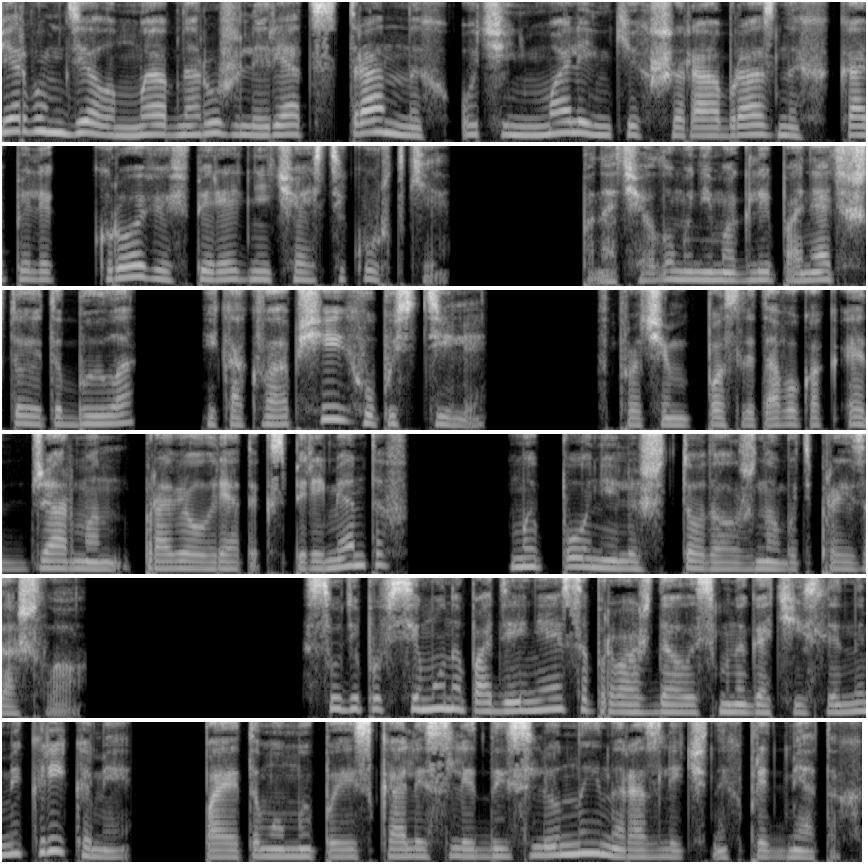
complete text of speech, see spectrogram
Первым делом мы обнаружили ряд странных, очень маленьких шарообразных капелек крови в передней части куртки. Поначалу мы не могли понять, что это было и как вообще их упустили. Впрочем, после того, как Эд Джарман провел ряд экспериментов, мы поняли, что должно быть произошло. Судя по всему, нападение сопровождалось многочисленными криками, поэтому мы поискали следы слюны на различных предметах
